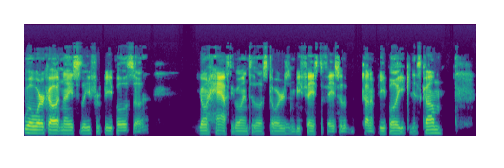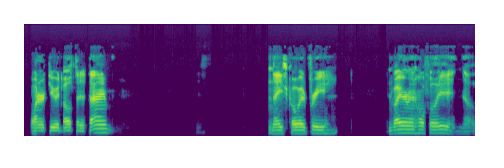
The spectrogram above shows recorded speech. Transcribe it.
will work out nicely for people. So you don't have to go into those stores and be face to face with a ton of people. You can just come, one or two adults at a time. Nice COVID free environment, hopefully, and they'll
